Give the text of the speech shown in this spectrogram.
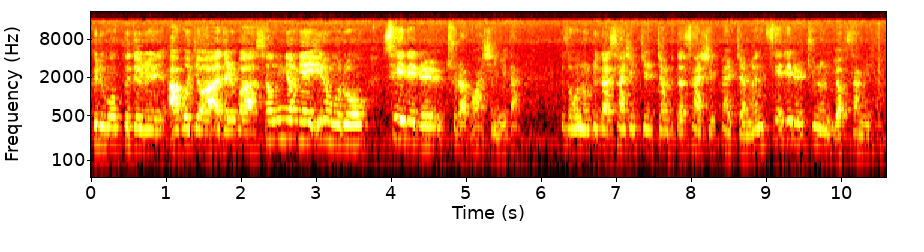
그리고 그들 아버지와 아들과 성령의 이름으로 세례를 주라고 하십니다. 그래서 오늘 우리가 47장부터 48장은 세례를 주는 역사입니다.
